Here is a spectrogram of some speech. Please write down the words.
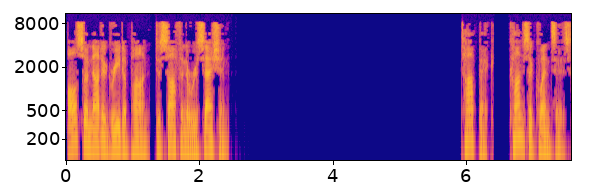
also not agreed upon, to soften a recession. Consequences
